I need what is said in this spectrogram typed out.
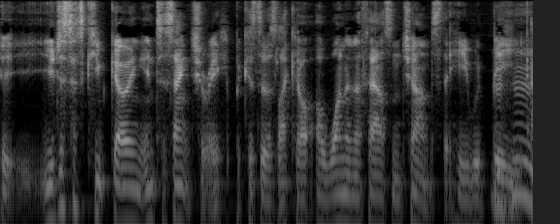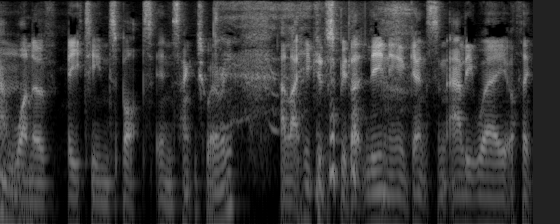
you just had to keep going into Sanctuary because there was like a, a one in a thousand chance that he would be at one of 18 spots in Sanctuary. And like he could just be like leaning against an alleyway or thing.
